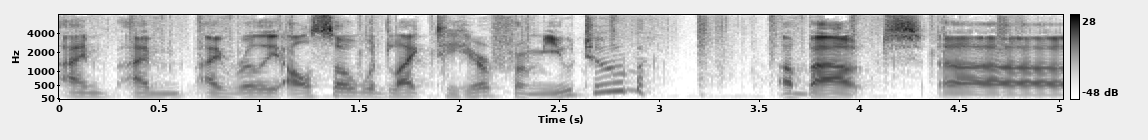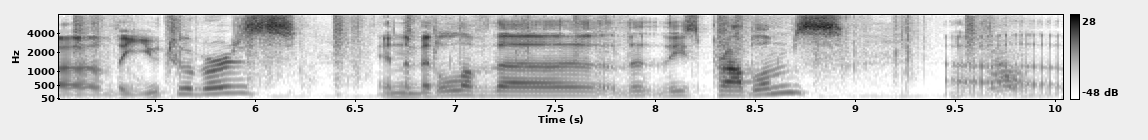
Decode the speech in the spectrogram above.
I'm, I'm I really also would like to hear from YouTube about uh, the YouTubers in the middle of the, the these problems. Uh,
